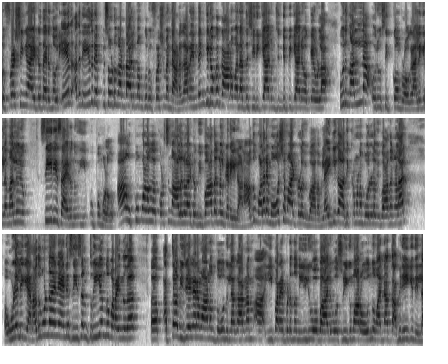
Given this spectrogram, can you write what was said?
റിഫ്രഷിംഗ് ആയിട്ട് തരുന്ന ഒരു ഏത് അതിന്റെ ഏതൊരു എപ്പിസോഡ് കണ്ടാലും നമുക്ക് റിഫ്രഷ്മെന്റ് ആണ്. കാരണം എന്തെങ്കിലുമൊക്കെ കാണുവാൻ അത് ചിരിക്കാനും ചിന്തിപ്പിക്കാനും ഒക്കെ ഉള്ള ഒരു നല്ല ഒരു സിറ്റ്കോം പ്രോഗ്രാം അല്ലെങ്കിൽ നല്ലൊരു സീരീസ് ആയിരുന്നു ഈ ഉപ്പുമുളകും. ആ ഉപ്പുമുളക് കുറച്ച് നാളുകളായിട്ട് വിവാദങ്ങൾക്കിടയിലാണ്. അതും വളരെ മോശമായിട്ടുള്ള വിവാദം. ലൈംഗിക അതിക്രമണം പോലുള്ള വിവാദങ്ങളാൽ ഉഴലുകയാണ്. അതുകൊണ്ട് തന്നെ അതിന്റെ സീസൺ ത്രീ എന്ന് പറയുന്നത് അത്ര വിജയകരമാണെന്ന് തോന്നുന്നില്ല. കാരണം ഈ പറയപ്പെടുന്ന നീലുവോ ബാലുവോ ശ്രീകുമാറോ ഒന്നും അതിനകത്ത് അഭിനയിക്കുന്നില്ല.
